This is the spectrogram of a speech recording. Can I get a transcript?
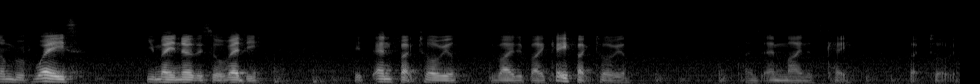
number of ways, you may know this already. It's n factorial divided by k factorial times n minus k factorial.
